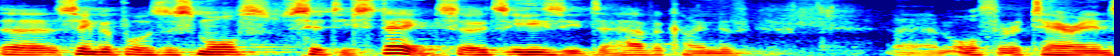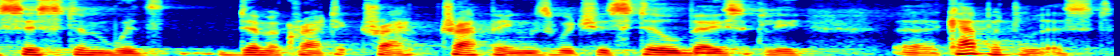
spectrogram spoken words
uh, Singapore is a small city state, so it's easy to have a kind of um, authoritarian system with democratic tra- trappings, which is still basically uh, capitalist.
